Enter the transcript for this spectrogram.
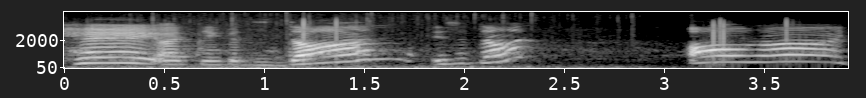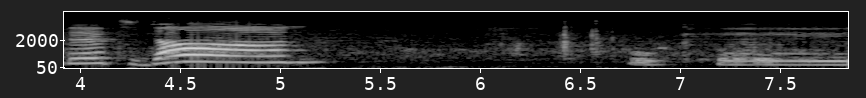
Okay, I think it's done. Is it done? Alright, it's done. Okay.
